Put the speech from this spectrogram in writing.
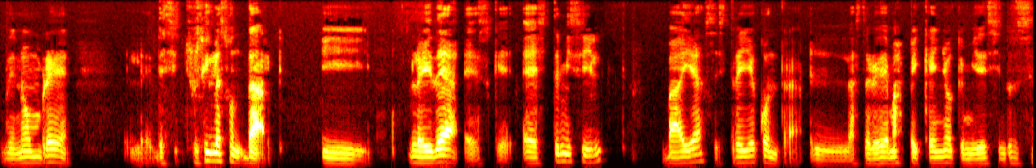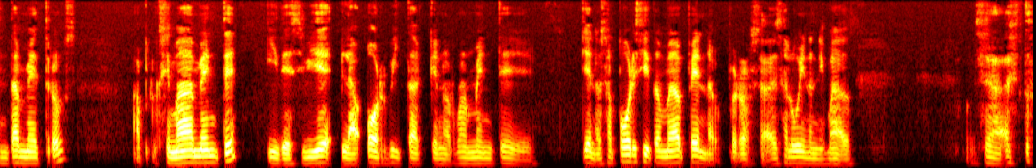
de nombre, de- sus siglas son DARK. Y la idea es que este misil vaya, se estrelle contra el asteroide más pequeño que mide 160 metros aproximadamente y desvíe la órbita que normalmente tiene. O sea, pobrecito, me da pena, pero o sea, es algo inanimado. O sea, estos,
